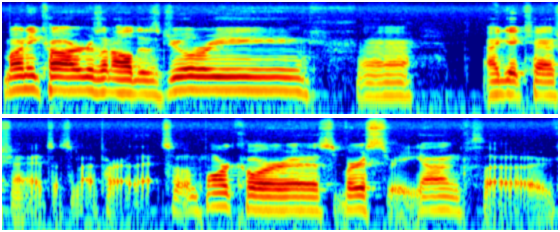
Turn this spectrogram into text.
Money, cars, and all this jewelry. Eh, I get cash. so It's not a part of that. So more chorus, verse three, Young Thug.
